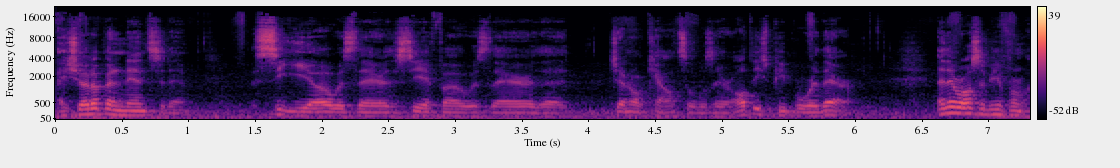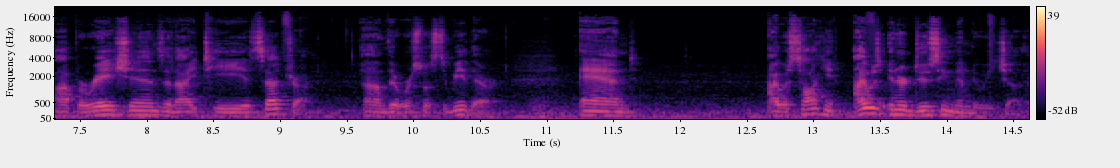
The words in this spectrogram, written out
I showed up at an incident. The CEO was there, the CFO was there, the general counsel was there. All these people were there, and there were also people from operations and IT, etc., um, that were supposed to be there. And I was talking, I was introducing them to each other.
